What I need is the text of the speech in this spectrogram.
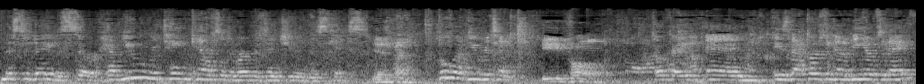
Mr. Davis, sir, have you retained counsel to represent you in this case? Yes, ma'am. Who have you retained? Edie Paul. Okay, and is that person going to be here today?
